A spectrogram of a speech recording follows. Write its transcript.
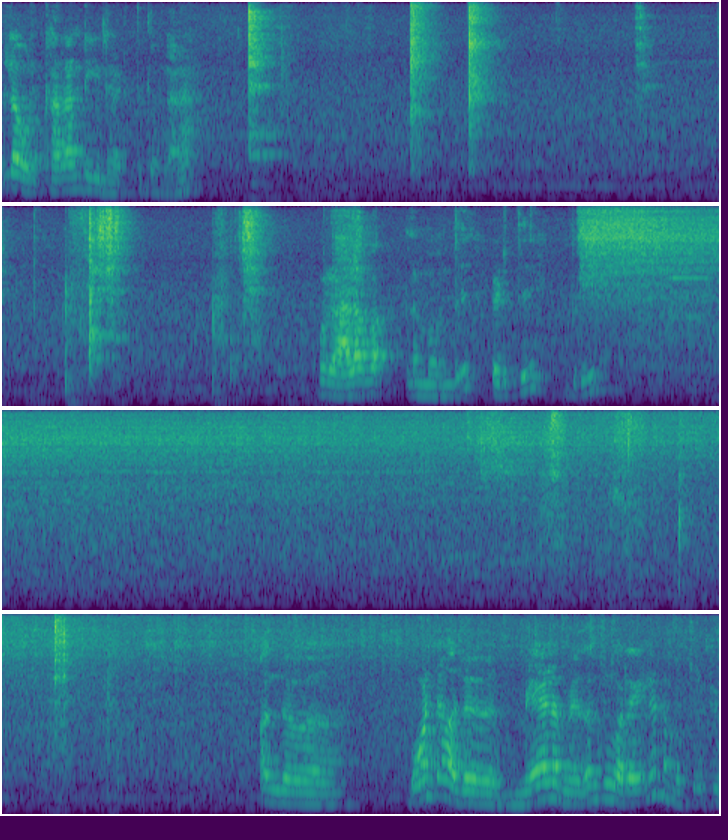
இல்லை ஒரு கரண்டியில் எடுத்துக்கோங்க. ஒரு அளவாக நம்ம வந்து எடுத்து இப்படி அந்த போண்டா அது மேலே மிதந்து வரையில் நம்ம திருப்பி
